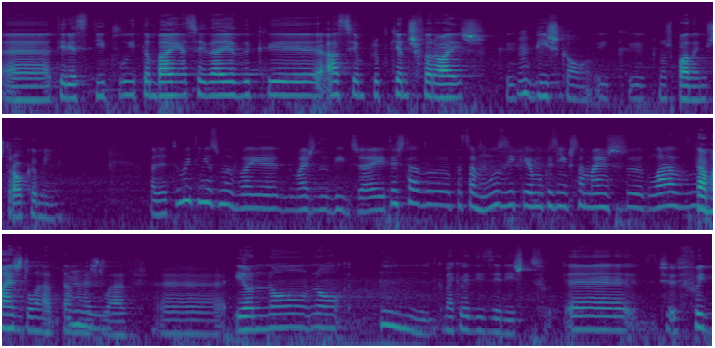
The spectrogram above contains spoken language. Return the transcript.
Uh, ter esse título e também essa ideia de que há sempre pequenos faróis que, que uhum. piscam e que, que, nos podem mostrar o caminho. Olha, também tinhas uma veia mais de DJ, tens estado a passar música, é uma coisinha que está mais eh, de lado? Está mais de lado, está uhum. mais de lado. Uh, eu não, não como é que eu ia dizer isto? Uh, fui,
